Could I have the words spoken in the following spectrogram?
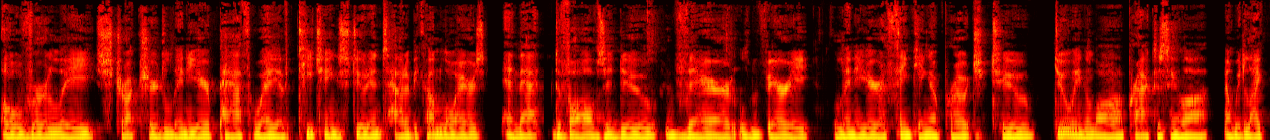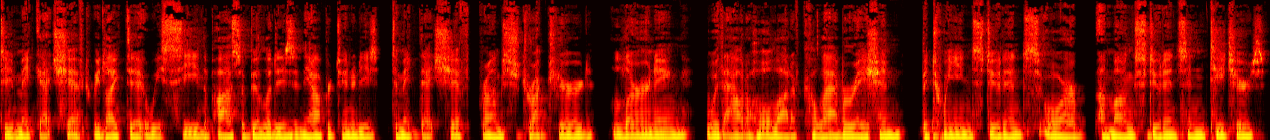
overly structured linear pathway of teaching students how to become lawyers. And that devolves into their very linear thinking approach to doing law, practicing law. And we'd like to make that shift. We'd like to, we see the possibilities and the opportunities to make that shift from structured learning without a whole lot of collaboration between students or among students and teachers.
